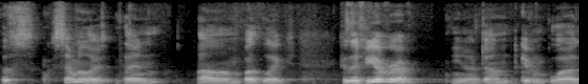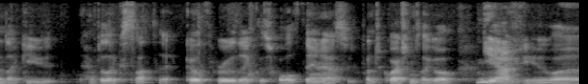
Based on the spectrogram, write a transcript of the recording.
this similar thing, um, but like, because if you ever have you know done given blood, like you have to like, sl- like go through like this whole thing, ask a bunch of questions, like oh, yeah. have you uh.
